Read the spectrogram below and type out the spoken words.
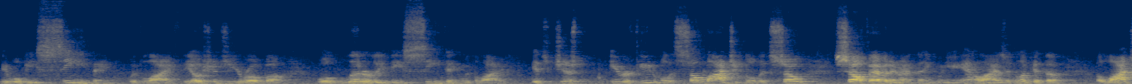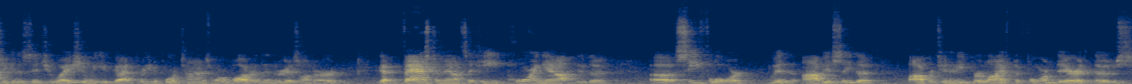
It will be seething with life. The oceans of Europa will literally be seething with life. It's just irrefutable. It's so logical. It's so self-evident, I think, when you analyze it look at the, the logic of the situation where you've got three to four times more water than there is on Earth. You've got vast amounts of heat pouring out through the uh, seafloor with obviously the opportunity for life to form there at those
